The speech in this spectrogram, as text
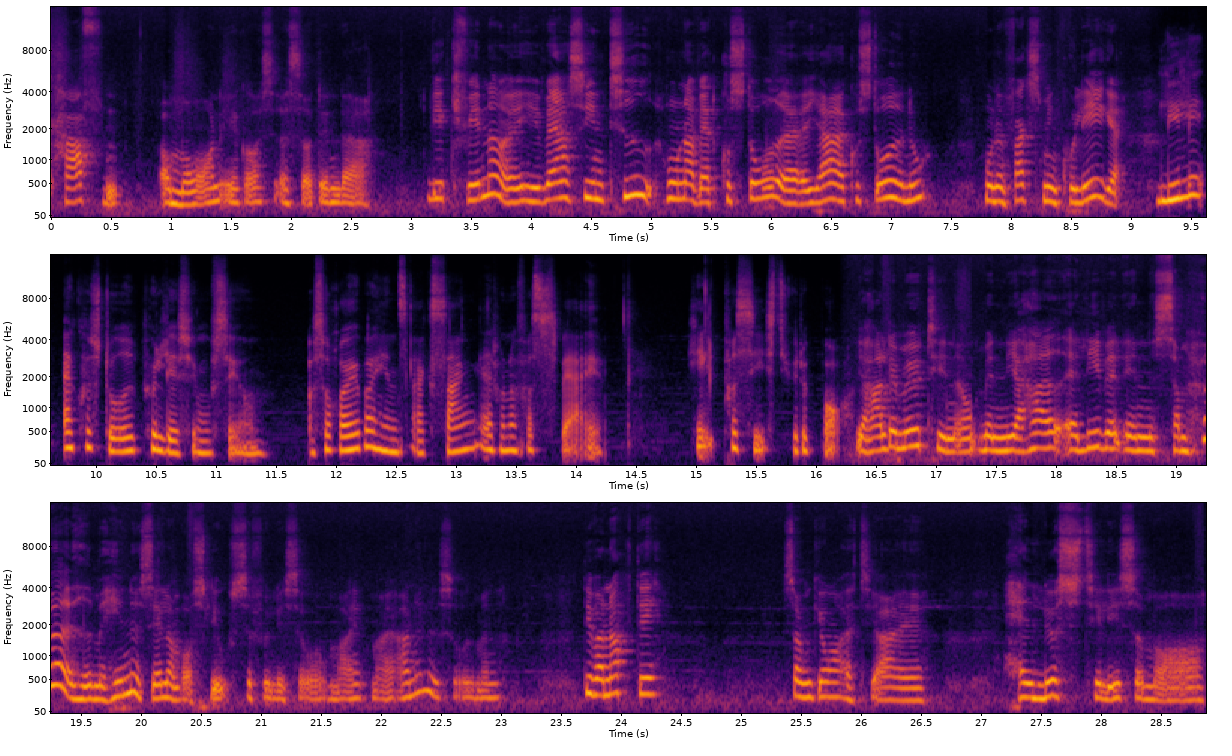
kaffen om morgenen, ikke også? Altså den der vi er kvinder i hver sin tid. Hun har været kustode, jeg er kustode nu. Hun er faktisk min kollega. Lili er kustode på Læsø Museum, og så røber hendes accent, at hun er fra Sverige. Helt præcist Jødeborg. Jeg har aldrig mødt hende, men jeg har alligevel en samhørighed med hende, selvom vores liv selvfølgelig så meget, meget anderledes ud. Men det var nok det, som gjorde, at jeg øh, havde lyst til ligesom at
